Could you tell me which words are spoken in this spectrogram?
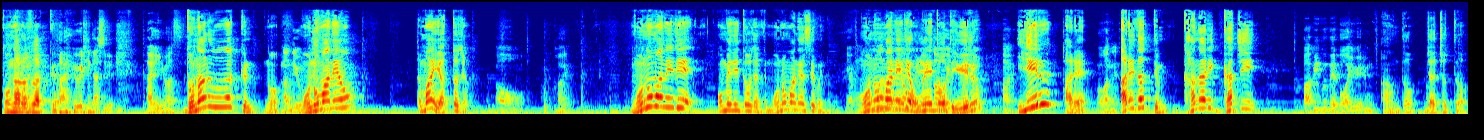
ドナルド・ダック、前振りなしで。はい行きます。ドナルド・ダックのモノマネを？前やったじゃん。ああはい。モノマネでおめでとうじゃなくてモノマネをすればいいの？いやモノマネでおめでとうって言える？はい。言える？あれ？わかんないです。あれだってかなりガチバビブベボは言えるんです。あ本当？じゃあちょっと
